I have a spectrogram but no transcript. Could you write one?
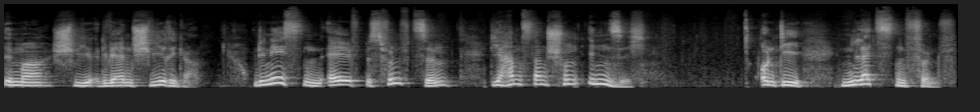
immer schwierig, die werden schwieriger. Und die nächsten 11 bis 15, die haben es dann schon in sich. Und die letzten fünf,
